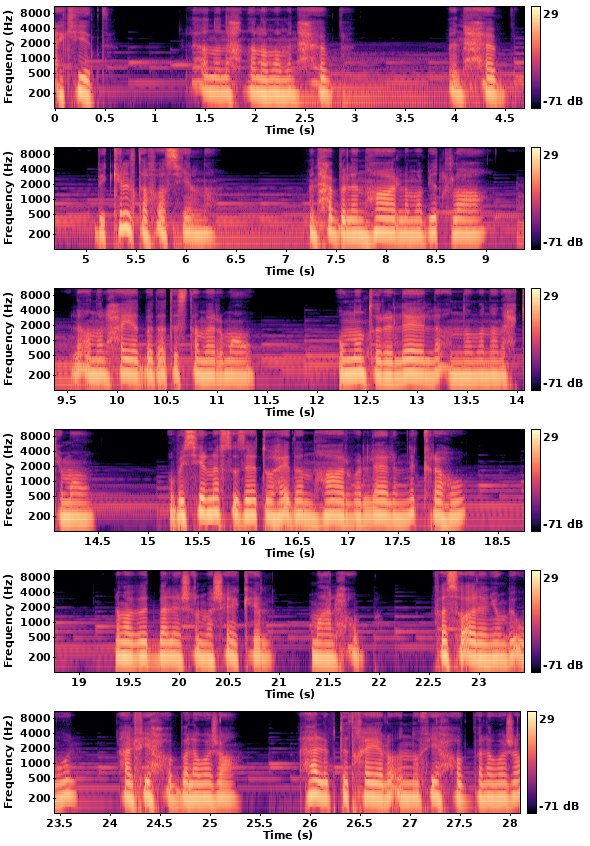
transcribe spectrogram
أكيد. لأنه نحن لما منحب منحب بكل تفاصيلنا. منحب النهار لما بيطلع لأنه الحياة بدها تستمر معه. ومننطر الليل لأنه بدنا نحكي معه. وبصير نفسه ذاته هيدا النهار والليل منكرهه لما بتبلش المشاكل مع الحب. فالسؤال اليوم بيقول هل في حب بلا وجع؟ هل بتتخيلوا إنه في حب بلا وجع؟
